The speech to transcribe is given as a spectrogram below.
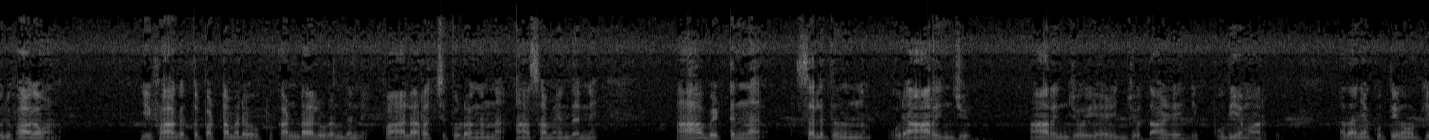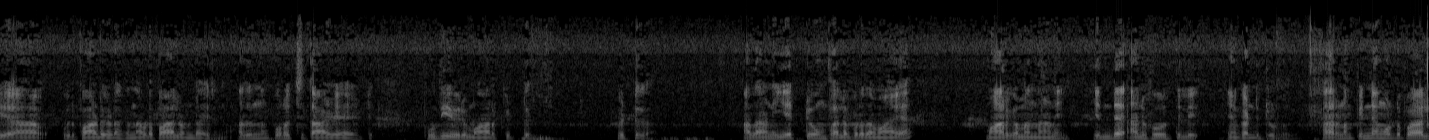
ഒരു ഭാഗമാണ്. ഈ ഭാഗത്ത് പട്ടമരവെപ്പ് കണ്ടാലുടൻ തന്നെ പാലറച്ച് തുടങ്ങുന്ന ആ സമയം തന്നെ ആ വെട്ടുന്ന സ്ഥലത്ത് നിന്നും ഒരു ആറ് ഇഞ്ച് ആറിഞ്ചോ ഏഴിഞ്ചോ താഴേക്ക് പുതിയ മാർക്ക്. അതാ ഞാൻ കുത്തി നോക്കിയ ആ ഒരു പാട് കിടക്കുന്ന. അവിടെ പാലുണ്ടായിരുന്നു. അതിൽ കുറച്ച് താഴെയായിട്ട് പുതിയൊരു മാർക്കിട്ട് വെട്ടുക. അതാണ് ഏറ്റവും ഫലപ്രദമായ മാർഗമെന്നാണ് എന്റെ അനുഭവത്തിൽ ഞാൻ കണ്ടിട്ടുള്ളത്. കാരണം പിന്നെ അങ്ങോട്ട് പാൽ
